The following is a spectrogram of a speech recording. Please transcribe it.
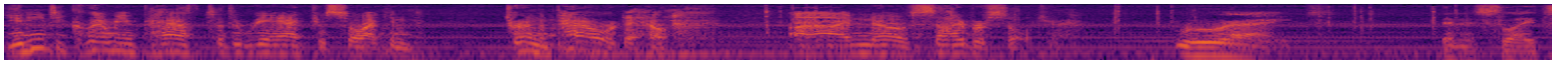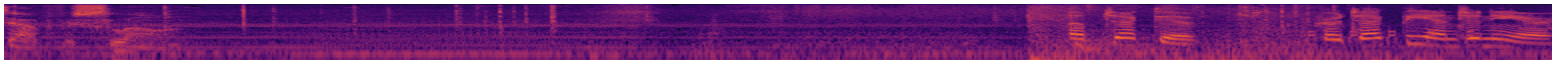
You need to clear me a path to the reactor so I can turn the power down. I'm no cyber soldier. Right. Then it's lights out for Sloan. Objective. Protect the engineer.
